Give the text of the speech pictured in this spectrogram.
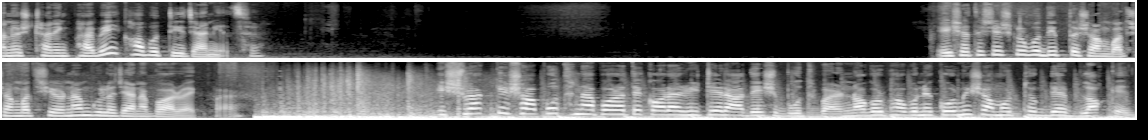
আনুষ্ঠানিকভাবে এই খবরটি জানিয়েছে। এই সাথে শেষ করব দীপ্ত সংবাদ। সংবাদ শিরোনামগুলো জানাব আরও একবার। ইশরাককে শপথ না পড়াতে করা রিটের আদেশ বুধবার। নগর ভবনে কর্মী সমর্থকদের ব্লকেজ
